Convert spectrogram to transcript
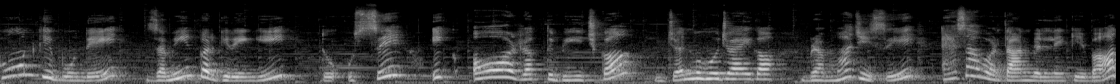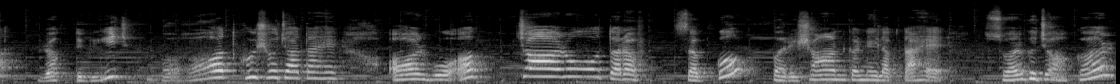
खून की बूंदें ज़मीन पर गिरेंगी तो उससे एक और रक्त बीज का जन्म हो जाएगा। ब्रह्मा जी से ऐसा वरदान मिलने के बाद रक्त बीज बहुत खुश हो जाता है और वो अब चारों तरफ़ सबको परेशान करने लगता है। स्वर्ग जाकर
